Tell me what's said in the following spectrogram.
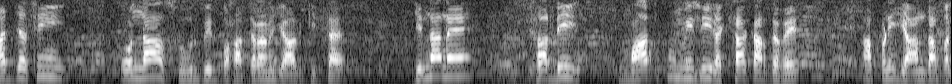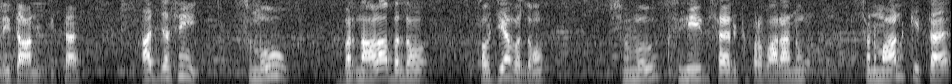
ਅੱਜ ਅਸੀਂ ਉਹਨਾਂ ਸੂਰਬੀਰ ਬਹਾਦਰਾਂ ਨੂੰ ਯਾਦ ਕੀਤਾ ਹੈ, ਜਿਨ੍ਹਾਂ ਨੇ ਸਾਡੀ ਮਾਤ ਭੂਮੀ ਦੀ ਰੱਖਿਆ ਕਰਦੇ ਹੋਏ ਆਪਣੀ ਜਾਨ ਦਾ ਬਲੀਦਾਨ ਕੀਤਾ ਹੈ। ਅੱਜ ਅਸੀਂ ਸਮੂਹ ਬਰਨਾਲਾ ਵੱਲੋਂ ਫੌਜੀਆਂ ਵੱਲੋਂ ਸਮੂਹ ਸ਼ਹੀਦ ਸੈਨਿਕ ਪਰਿਵਾਰਾਂ ਨੂੰ ਸਨਮਾਨ ਕੀਤਾ ਹੈ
